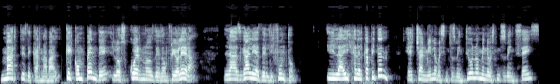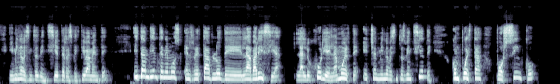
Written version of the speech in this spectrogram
Martes de Carnaval, que compende Los cuernos de Don Friolera, Las Galias del difunto y La hija del capitán, hecha en 1921, 1926 y 1927 respectivamente, y también tenemos el retablo de La avaricia, la lujuria y la muerte, hecha en 1927, compuesta por cinco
